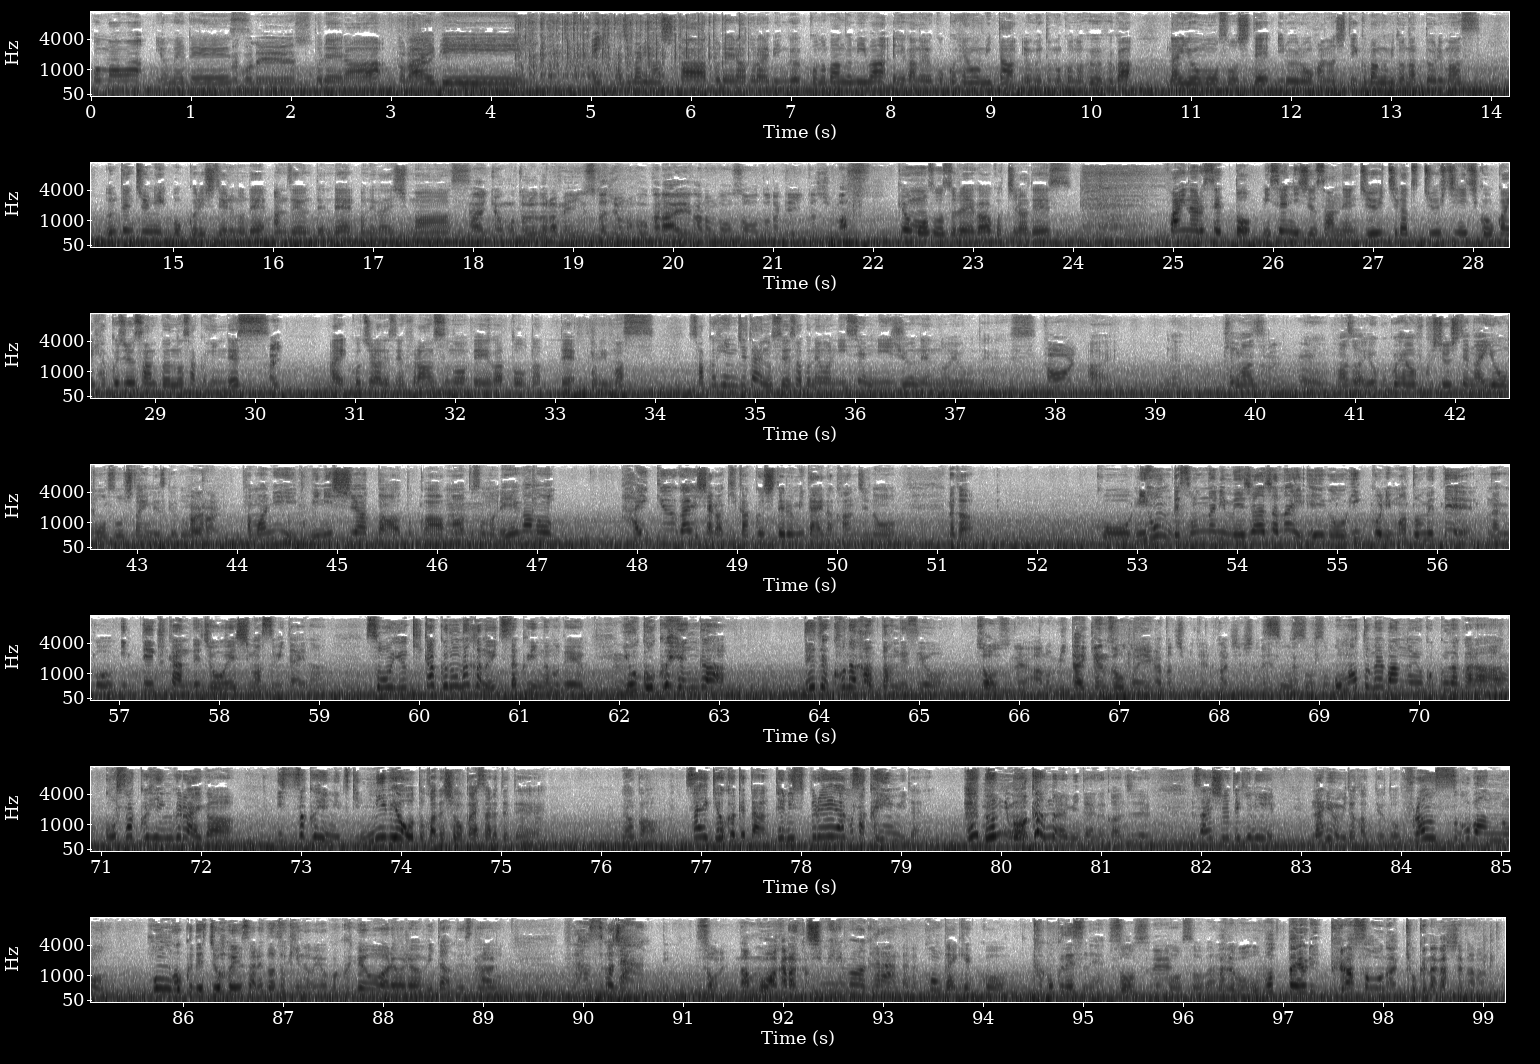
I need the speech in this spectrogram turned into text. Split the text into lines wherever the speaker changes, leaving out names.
こんばんは、嫁です。
です
トレーラードライビング。はい、始まりました。トレーラードライビング。この番組は映画の予告編を見た嫁と婿の夫婦が内容を妄想していろいろお話していく番組となっております。運転中にお送りしているので安全運転でお願いします。
はい今日もトレドラメインスタジオの方から映画の妄想をお届けいたします
今日妄想する映画はこちらです。ファイナルセット2023年11月17日公開113分の作品です。
はい
はい、こちらですね、フランスの映画となっております。作品自体の制作年は2020年のようです。
はい
はい。ね。
そう
まず、うん、まずは予告編を復習して内容を妄想したいんですけど、
はいはい
たまにミニシアターとか、まあ、あとその映画の配給会社が企画してるみたいな感じの、なんか、こう、日本でそんなにメジャーじゃない映画を1個にまとめて、なんかこう、一定期間で上映しますみたいな、そういう企画の中の1作品なので、
ん
予告編が出てこなかったんですよ。
そうですねあの未体験ゾーンの映画たちみたいな感じでしたね
そうそうそう。おまとめ版の予告だから、
うん
5作品ぐらいが、1作品につき2秒とかで紹介されてて、なんか、再起をかけたテニスプレイヤーの作品みたいな。え、何にもわかんないみたいな感じで。で最終的に何を見たかっていうと、フランス語版の本国で上映された時の予告編を我々は見たんですけど、
はい
フランス語じゃんって。
そうね何もわからんかっ
1ミリもわからん。だから今回結構過酷ですね
た。そうですね
妄想がね
まあ、でも思ったより暗そうな曲流してたなっていう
